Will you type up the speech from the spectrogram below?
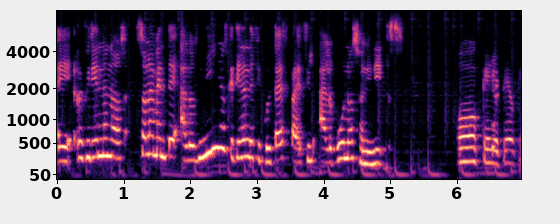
eh, refiriéndonos solamente a los niños que tienen dificultades para decir algunos soniditos. Ok, ok, ok.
